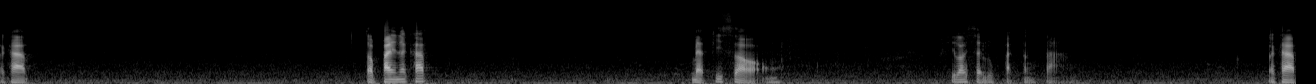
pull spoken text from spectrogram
นะครับ ต่อไปนะครับ แบบที่ 2 ที่เราใส่ลูกปัดต่างๆนะครับ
